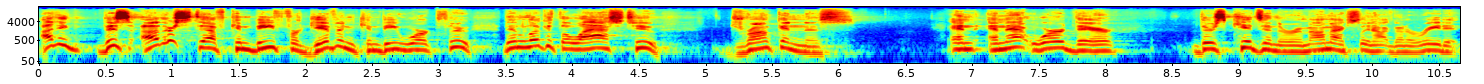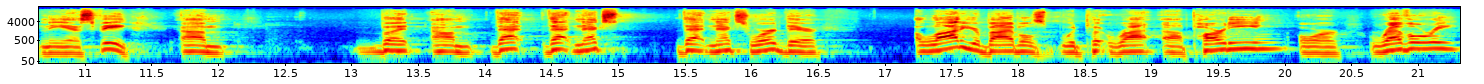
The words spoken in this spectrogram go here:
I think this other stuff can be forgiven, can be worked through. Then look at the last two drunkenness. And, and that word there, there's kids in the room. I'm actually not going to read it in the ESV. Um, but um, that, that next that next word there, a lot of your Bibles would put uh, partying or revelry.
